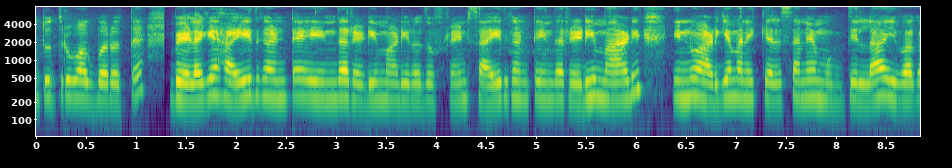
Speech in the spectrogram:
ಉದುದ್ರವಾಗಿ ಬರುತ್ತೆ. ಬೆಳಗ್ಗೆ ಐದು ಗಂಟೆಯಿಂದ ರೆಡಿ ಮಾಡಿರೋದು ಫ್ರೆಂಡ್ಸ್ ಐದು ಗಂಟೆಯಿಂದ ರೆಡಿ ಮಾಡಿ ಇನ್ನೂ ಅಡುಗೆ ಮನೆ ಕೆಲಸನೇ ಮುಗ್ದಿಲ್ಲ. ಇವಾಗ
